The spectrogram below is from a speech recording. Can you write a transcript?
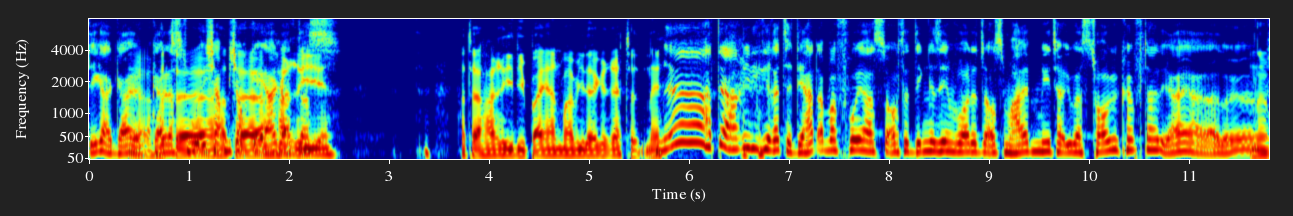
Digga, geil. Ja, geil, dass du. Ich habe mich auch geärgert, Harry- dass. Hat der Harry die Bayern mal wieder gerettet, ne? Ja, hat der Harry die gerettet. Der hat aber vorher, hast du auch das Ding gesehen, wo er das aus einem halben Meter übers Tor geköpft hat? Ja, ja, also ja. Ja,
